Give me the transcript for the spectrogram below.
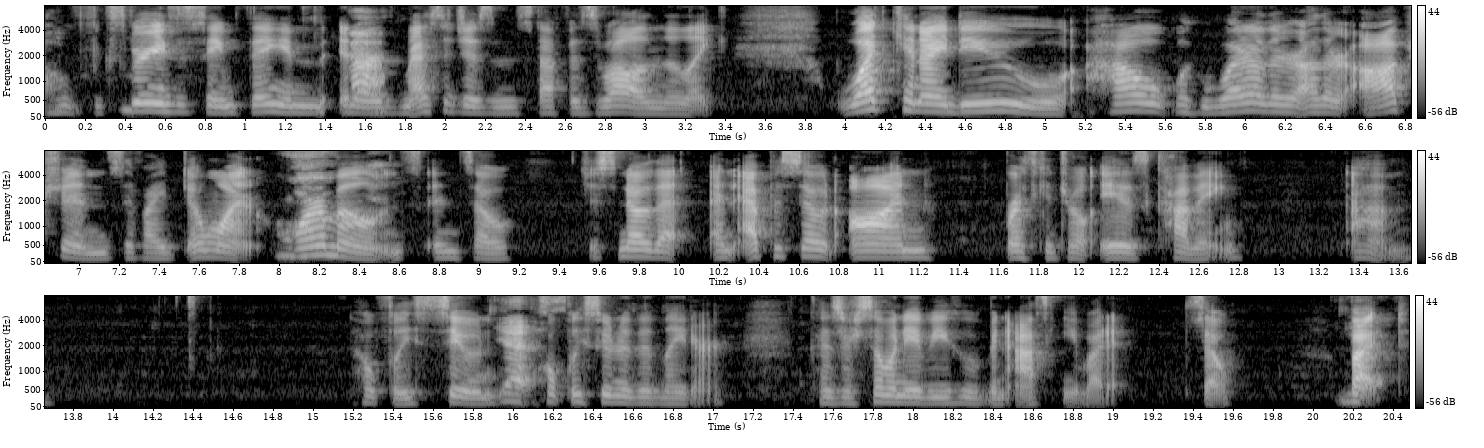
who've experienced the same thing in, in our messages and stuff as well. And they're like, what can I do? How like what are there other options if I don't want hormones? And so just know that an episode on birth control is coming. Um hopefully soon. Yes. Hopefully sooner than later. Because there's so many of you who've been asking about it. So Yeah. but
